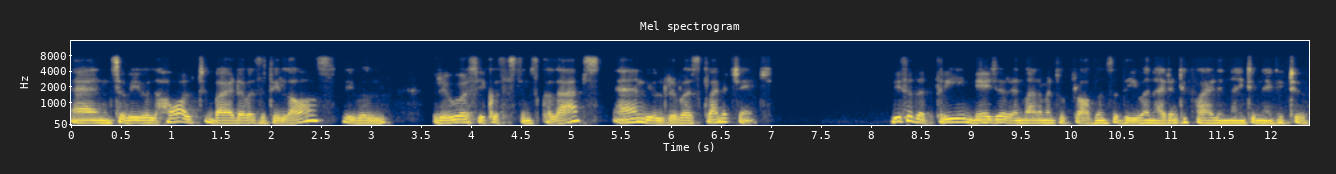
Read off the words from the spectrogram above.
And so we will halt biodiversity loss, we will reverse ecosystems collapse, and we will reverse climate change. These are the three major environmental problems that the UN identified in 1992.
